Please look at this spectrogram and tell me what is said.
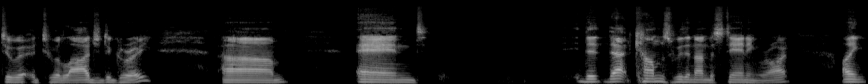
to a, to a large degree, um, and that that comes with an understanding, right? I think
